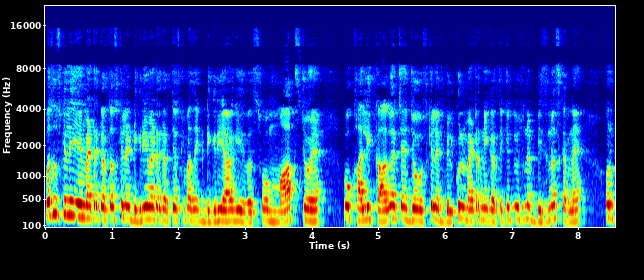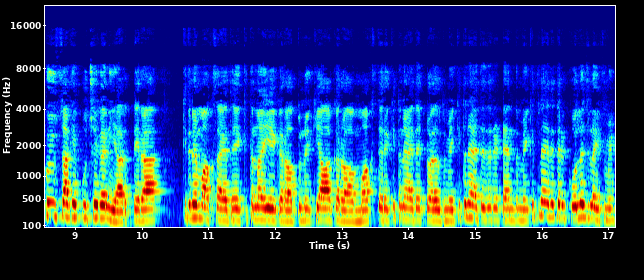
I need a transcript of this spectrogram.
बस उसके लिए ये मैटर करता है, उसके लिए डिग्री मैटर करती है, उसके पास एक डिग्री आ गई, बस वो मार्क्स जो है, वो खाली कागज़ है जो उसके लिए बिल्कुल मैटर नहीं करते, क्योंकि उसने बिज़नेस करना है, और कोई उससे आके पूछेगा नहीं, यार, तेरा कितने मार्क्स आए थे, कितना ये करा, तूने क्या करा मार्क्स तेरे कितने आए थे ट्वेल्थ में, कितने आए थे तेरे टेंथ में, कितने आए थे तेरे कॉलेज लाइफ में?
